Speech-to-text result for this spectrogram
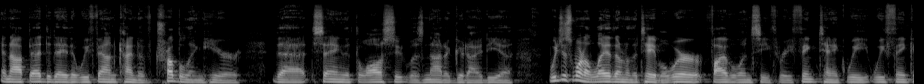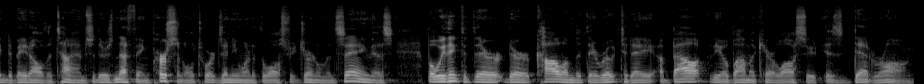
an op-ed today that we found kind of troubling here that saying that the lawsuit was not a good idea. We just want to lay that on the table. We're 501c3 think tank. We we think and debate all the time. So there's nothing personal towards anyone at the Wall Street Journal in saying this, but we think that their their column that they wrote today about the Obamacare lawsuit is dead wrong.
